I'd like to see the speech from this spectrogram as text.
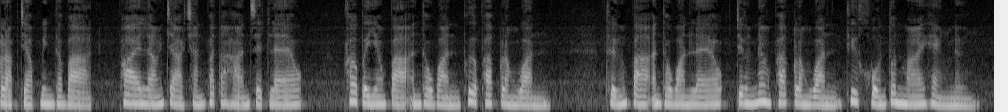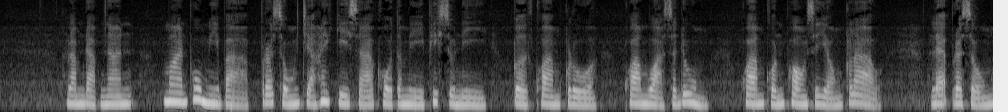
กลับจากบิณฑบาตภายหลังจากฉันพัตหารเสร็จแล้ว เข้าไปยังป่าอันทวันเพื่อพักกลางวัน ถึงป่าอันทวันแล้วจึงนั่งพักกลางวันที่โคนต้นไม้แห่งหนึ่งลำดับนั้น มารผู้มีบาปประสงค์จะให้กีสาโคตมีภิกษุณี เกิดความกลัว ความหวาดสะดุ้ง ความขนพองสยองกล้าว และประสงค์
